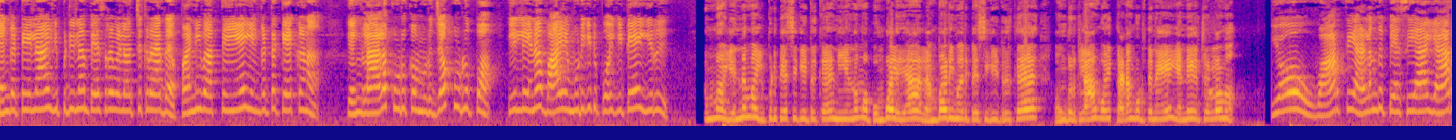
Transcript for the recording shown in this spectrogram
எங்கிட்ட எல்லாம் இப்படி எல்லாம் பேசுற வேலை வச்சுக்கிறாத. பணி வார்த்தையே எங்கிட்ட கேட்கணும். எங்களால கொடுக்க முடிஞ்சா கொடுப்போம். இல்லைன்னா வாயை முடிக்கிட்டு போய்கிட்டே இரு. அம்மா என்னம்மா இப்படி பேசிக்கிட்டு இருக்க? நீ என்னம்மா பொம்பளையா லம்பாடி மாதிரி பேசிக்கிட்டு இருக்க? உங்களுக்குலாம் போய் கடன் கொடுத்தனே என்னைய சொல்லணும். யோ வார்த்தை அளந்து பேசியா? யார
